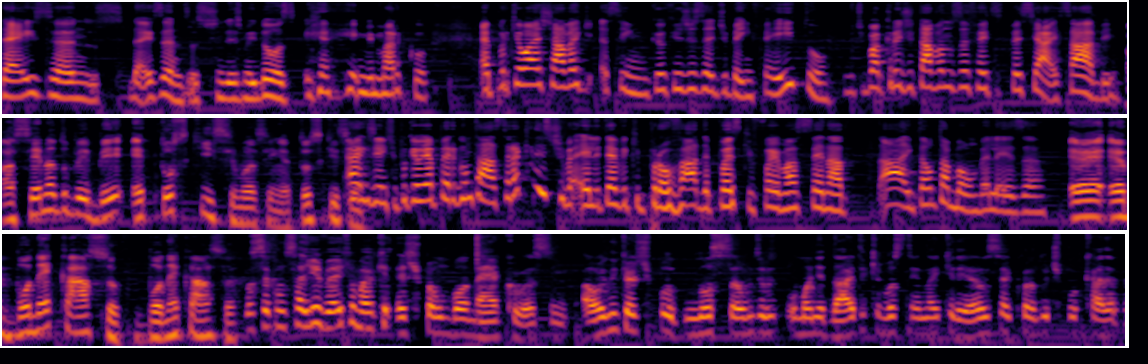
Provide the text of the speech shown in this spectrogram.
10 anos. 10 anos, assisti em 2012 e me marcou. É porque eu achava que, assim, o que eu quis dizer de bem feito, tipo, acreditava nos efeitos especiais, sabe? A cena do bebê é tosquíssima, assim, é tosquíssima. É, gente, porque eu ia perguntar, será que ele, tive- ele teve que provar depois que foi uma cena. Ah, então tá bom, beleza. É, é bonecaço, bonecaço. Você consegue ver que é, uma, é tipo um boneco, assim. A única, tipo, noção de humanidade que você tem na criança é quando, tipo, o cara,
